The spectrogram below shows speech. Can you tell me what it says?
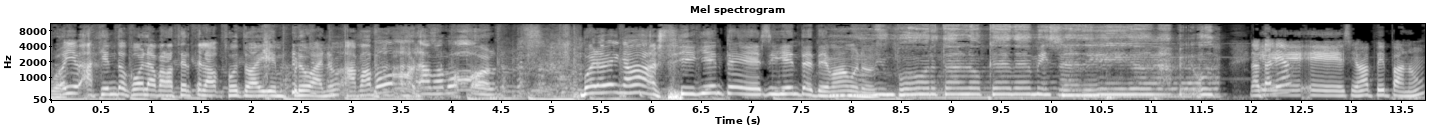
Oye, haciendo cola para hacerte la foto ahí en proa, ¿no? ¡A favor, a favor! Bueno, venga, va. Siguiente, siguiente tema, vámonos. No importa lo que de mí se diga. Natalia. Eh, eh, se llama Pepa, ¿no?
